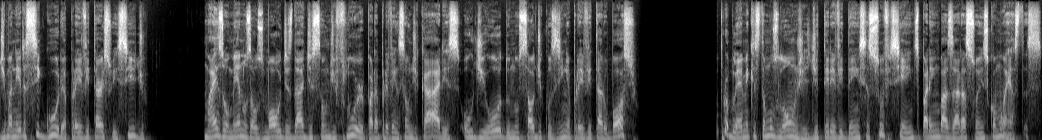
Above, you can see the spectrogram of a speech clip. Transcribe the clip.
de maneira segura para evitar suicídio? Mais ou menos aos moldes da adição de flúor para prevenção de cáries ou de iodo no sal de cozinha para evitar o bócio? O problema é que estamos longe de ter evidências suficientes para embasar ações como estas.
